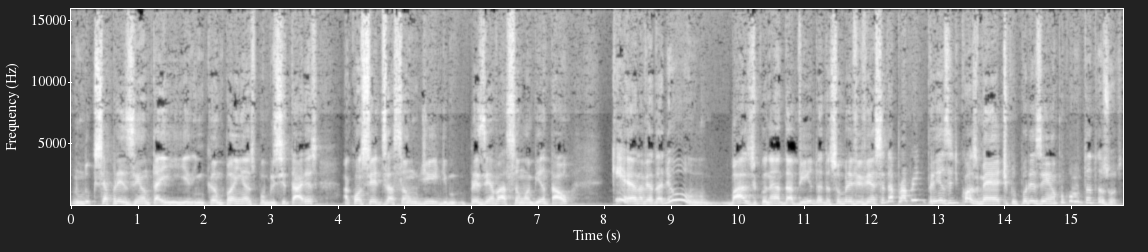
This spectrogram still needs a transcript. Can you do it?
no que se apresenta aí em campanhas publicitárias, a conscientização de, de preservação ambiental que é, na verdade, o básico né, da vida, da sobrevivência da própria empresa de cosméticos, por exemplo, como tantas outras.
